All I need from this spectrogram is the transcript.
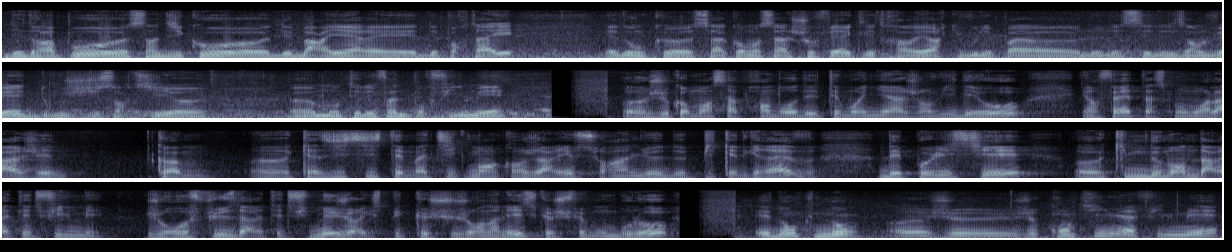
des drapeaux euh, syndicaux euh, des barrières et des portails. Et donc ça a commencé à chauffer avec les travailleurs qui ne voulaient pas le laisser les enlever. Donc j'ai sorti mon téléphone pour filmer. je commence à prendre des témoignages en vidéo. Et en fait, à ce moment-là, j'ai comme euh, quasi systématiquement quand j'arrive sur un lieu de piquet de grève, des policiers euh, qui me demandent d'arrêter de filmer. Je refuse d'arrêter de filmer, je leur explique que je suis journaliste, que je fais mon boulot. Et donc non, euh, je, continue à filmer,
